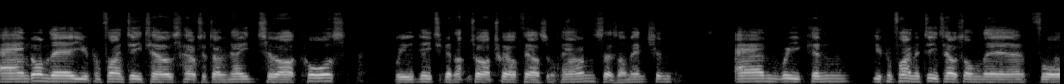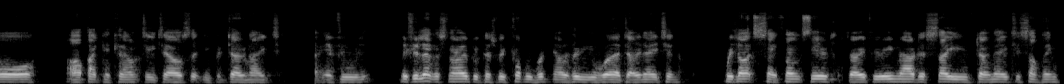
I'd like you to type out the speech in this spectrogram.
And on there, you can find details how to donate to our cause. We need to get up to our £12,000, as I mentioned. And we can, you can find the details on there for our bank account details that you can donate. If you, if you let us know, because we probably wouldn't know who you were donating, we'd like to say thanks to you. So if you emailed us, say you've donated something,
